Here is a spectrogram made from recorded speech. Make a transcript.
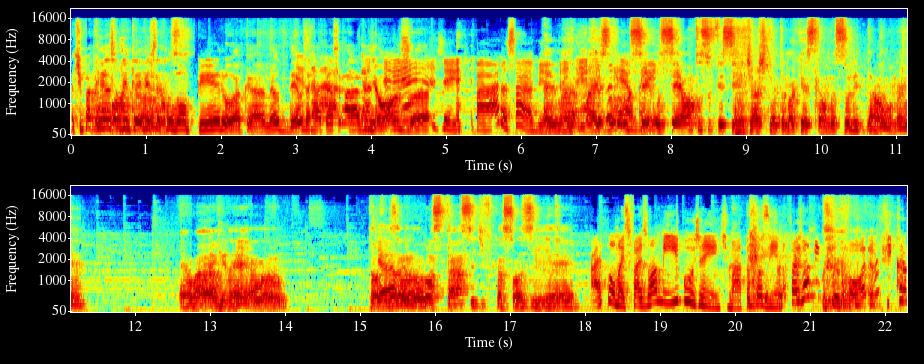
É tipo a criança da entrevista com o vampiro. meu Deus, exato, aquela criança é maravilhosa. É, gente, para, sabe? É, mas, mas o, ser, o ser autossuficiente, eu acho que entra na questão da solidão, né? Ela, é, né, ela. Talvez é, ela não gostasse de ficar sozinha, é. Ai, pô, mas faz um amigo, gente. Mata sozinha, mas faz um amigo por fora. Fica,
